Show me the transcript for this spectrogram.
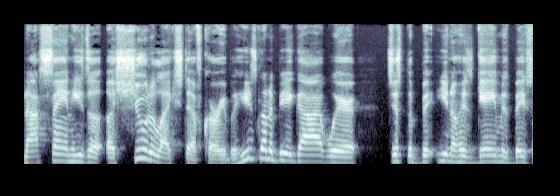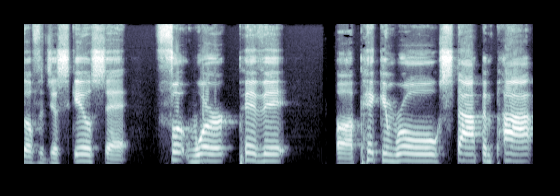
not saying he's a, a shooter like Steph Curry, but he's gonna be a guy where just the you know his game is based off of just skill set, footwork, pivot, uh, pick and roll, stop and pop.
